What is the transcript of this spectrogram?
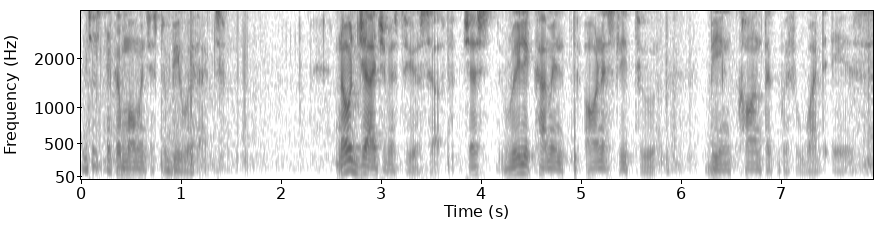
And just take a moment just to be with it. No judgments to yourself. Just really coming honestly to be in contact with what is.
